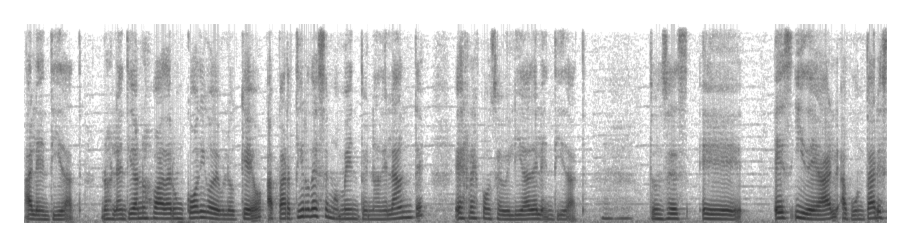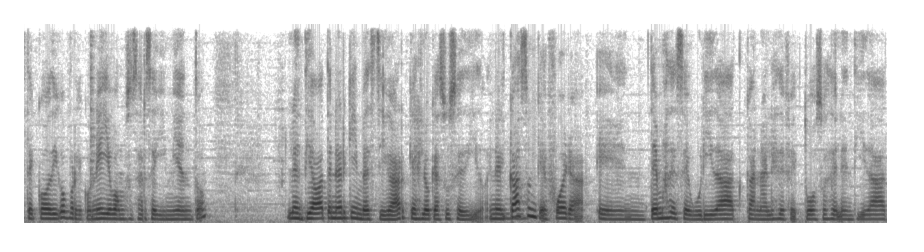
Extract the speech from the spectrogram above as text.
a la entidad. Nos, la entidad nos va a dar un código de bloqueo. A partir de ese momento en adelante es responsabilidad de la entidad. Entonces, eh, es ideal apuntar este código porque con ello vamos a hacer seguimiento. La entidad va a tener que investigar qué es lo que ha sucedido. En el caso en que fuera en temas de seguridad, canales defectuosos de la entidad,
